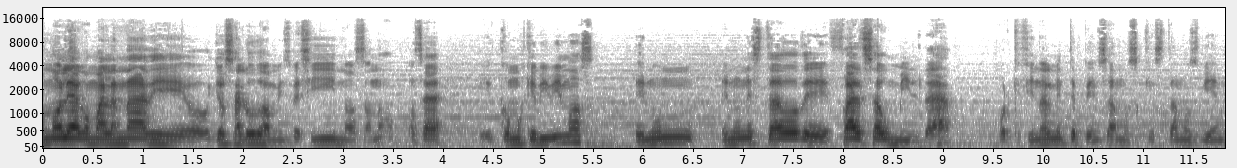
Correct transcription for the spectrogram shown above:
no le hago mal a nadie, o yo saludo a mis vecinos, o no. O sea, eh, como que vivimos en un, en un estado de falsa humildad, porque finalmente pensamos que estamos bien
